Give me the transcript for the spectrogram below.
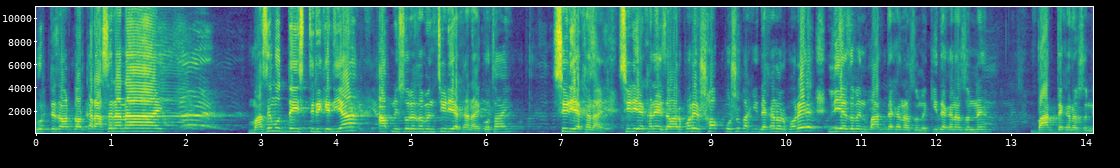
ঘুরতে যাওয়ার দরকার আছে না নাই? মাঝে মধ্যে স্ত্রীকে নিয়ে আপনি চলে যাবেন চিড়িয়াখানায়, কোথায়? চিড়িয়াখানায়। চিড়িয়াখানায় যাওয়ার পরে সব পশু পাখি দেখানোর পরে নিয়ে যাবেন বাঘ দেখানোর জন্য। কি দেখানোর জন্য? বাঘ দেখানোর জন্য।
